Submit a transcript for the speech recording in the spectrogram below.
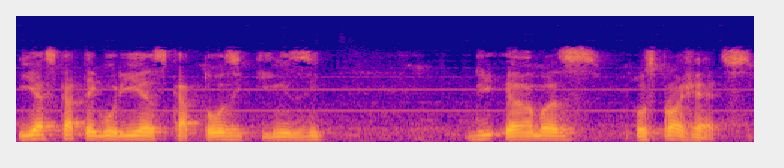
e as categorias 14 e 15 de ambas os projetos,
